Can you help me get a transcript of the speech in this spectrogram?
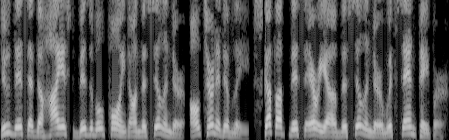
Do this at the highest visible point on the cylinder, alternatively, scuff up this area of the cylinder with sandpaper.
